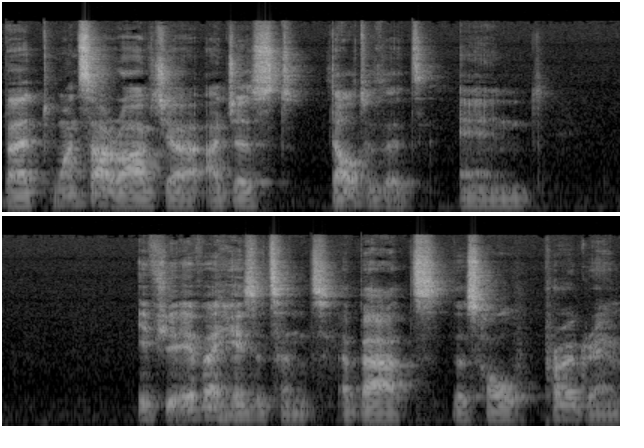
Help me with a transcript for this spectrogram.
But once I arrived here, I just dealt with it. And if you're ever hesitant about this whole program,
